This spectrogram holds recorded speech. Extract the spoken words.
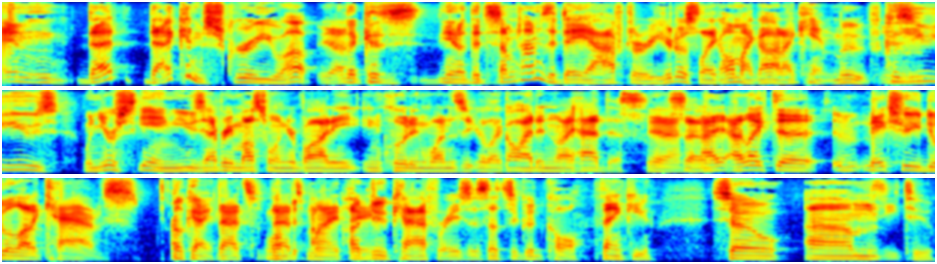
And that that can screw you up. Yeah. Because you know that sometimes the day after you're just like, oh my god, I can't move because Mm-hmm. you use when you're skiing, you use every muscle in your body, including ones that you're like, oh, I didn't know I had this. Yeah. So I, I like to make sure you do a lot of calves. okay, That's- Well, that's my I'll thing. do calf raises. That's a good call. Thank you. So um, Easy too.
